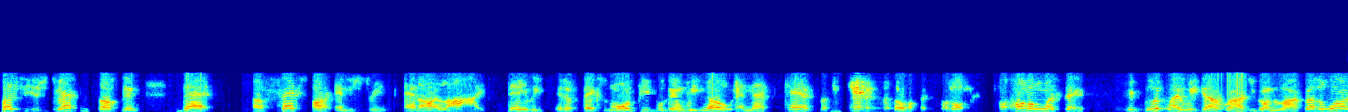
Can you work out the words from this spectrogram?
but she addresses something that affects our industry and our lives daily. It affects more people than we know, and that's cancer. Cancer. So hold on, hold on one second. We look like we got Roger on the line. Brother Wall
